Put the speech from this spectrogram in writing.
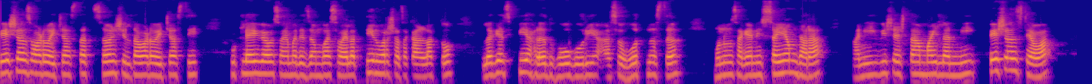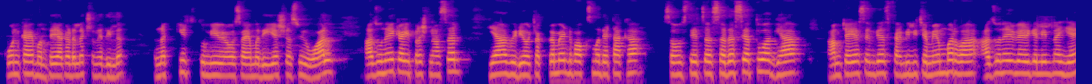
पेशन्स वाढवायचे असतात सहनशीलता वाढवायची असती. कुठल्याही व्यवसायामध्ये जमवास व्हायला तीन वर्षाचा काळ लागतो. लगेच पी हळद हो गोरी असं होत नसतं. म्हणून सगळ्यांनी संयम धरा. आणि विशेषतः महिलांनी पेशन्स ठेवा. कोण काय म्हणतं याकडे लक्ष नाही दिलं. नक्कीच तुम्ही व्यवसायामध्ये यशस्वी व्हाल. अजूनही काही प्रश्न असेल या व्हिडिओच्या कमेंट बॉक्समध्ये टाका. संस्थेचं सदस्यत्व घ्या. आमच्या एस एम बी एस फॅमिलीचे मेंबर व्हा. अजूनही वेळ गेलेली नाहीये.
